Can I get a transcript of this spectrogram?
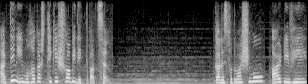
আর তিনি মহাকাশ থেকে সবই দেখতে পাচ্ছেন। কানেস ফাতেমা আর টিভি।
